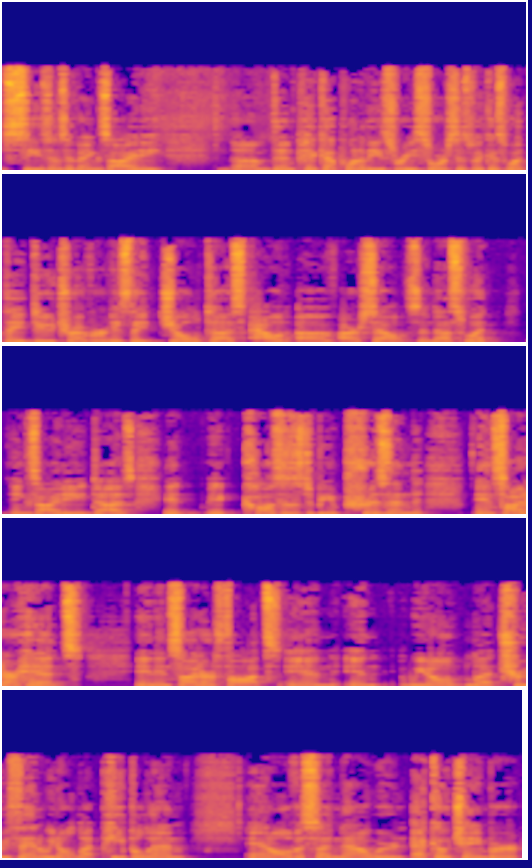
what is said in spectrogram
seasons of anxiety, um, then pick up one of these resources because what they do, Trevor, is they jolt us out of ourselves. And that's what anxiety does. It, it causes us to be imprisoned inside our heads and inside our thoughts. And, and we don't let truth in. We don't let people in. And all of a sudden now we're an echo chamber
